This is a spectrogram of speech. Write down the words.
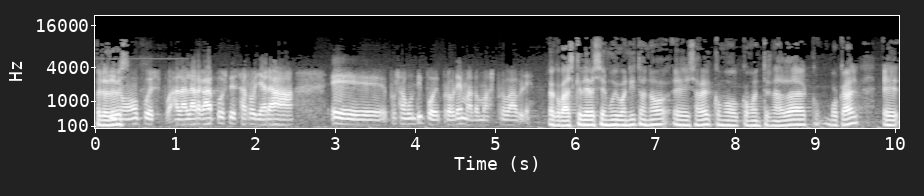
Pero debes... Si no, pues a la larga pues desarrollará eh, pues algún tipo de problema, lo más probable. Lo que pasa es que debe ser muy bonito, ¿no? Eh, saber como, como entrenadora vocal eh,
